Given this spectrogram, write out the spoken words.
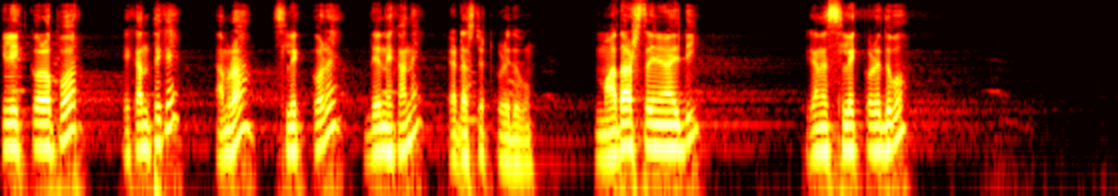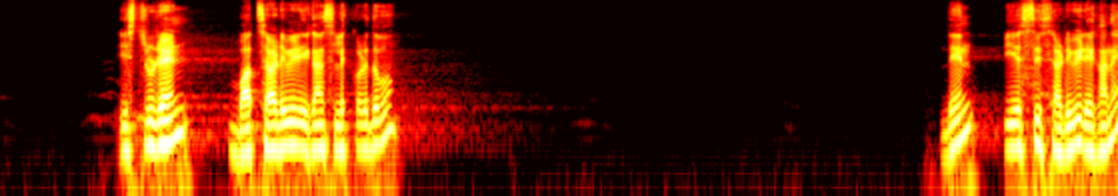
ক্লিক করার পর এখান থেকে আমরা সিলেক্ট করে দেন এখানে অ্যাটাস্টেড করে দেব। মাদার্স এনআইডি এখানে সিলেক্ট করে দেব। স্টুডেন্ট বার্থ সার্টিফিকেট এখানে সিলেক্ট করে দেব। দেন পিএসসি সার্টিফিকেট এখানে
